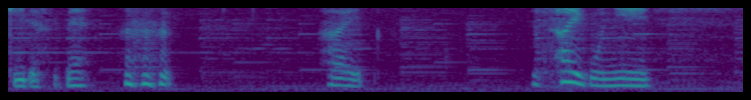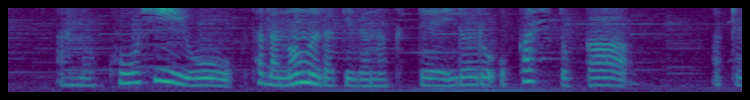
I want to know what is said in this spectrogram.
きですね。はい。で最後にあのコーヒーをただ飲むだけじゃなくていろいろお菓子とかあと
